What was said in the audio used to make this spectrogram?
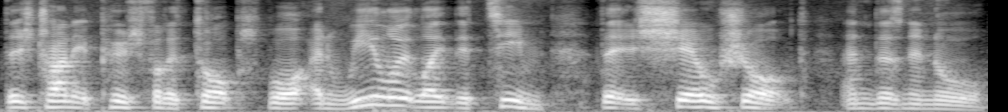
that's trying to push for the top spot, and we look like the team that is shell shocked and doesn't know?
